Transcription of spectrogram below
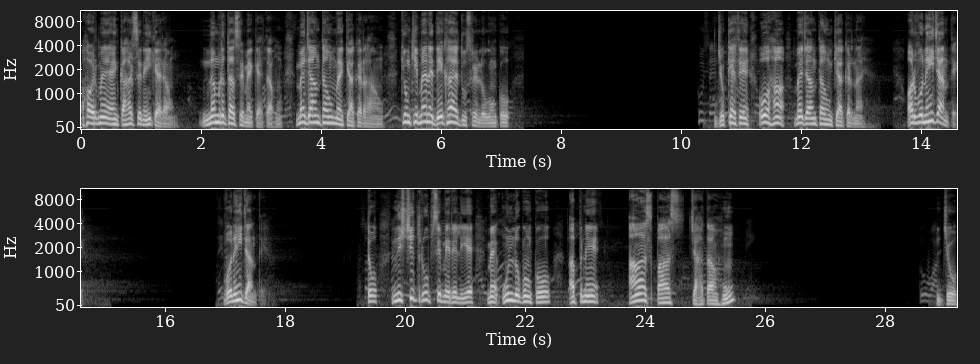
और मैं अहंकार से नहीं कह रहा हूँ। नम्रता से मैं कहता हूँ। मैं जानता हूँ मैं क्या कर रहा हूँ, क्योंकि मैंने देखा है दूसरे लोगों को। जो कहते हैं, ओ हाँ, मैं जानता हूँ क्या करना है। और वो नहीं जानते। वो नहीं जानते। तो निश्चित रूप से मेरे लिए मैं उन लोगों को अपने आसपास चाहता हूँ, जो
